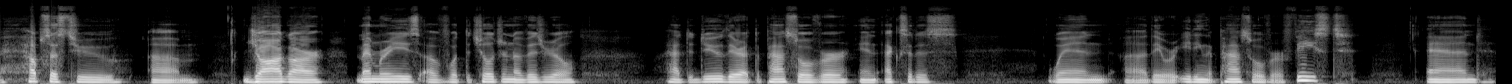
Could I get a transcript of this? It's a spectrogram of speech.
helps us to um, jog our memories of what the children of Israel had to do there at the Passover in Exodus when uh, they were eating the Passover feast. And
